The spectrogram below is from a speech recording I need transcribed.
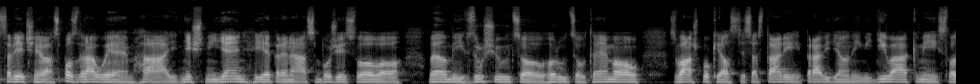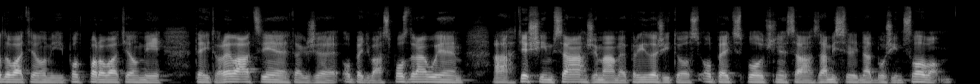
srdečne vás pozdravujem. Aj dnešný deň je pre nás Božie slovo veľmi vzrušujúcou, horúcou témou, zvlášť pokiaľ ste sa stali pravidelnými divákmi, sledovateľmi, podporovateľmi tejto relácie. Takže opäť vás pozdravujem a teším sa, že máme príležitosť opäť spoločne sa zamyslieť nad Božím slovom.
